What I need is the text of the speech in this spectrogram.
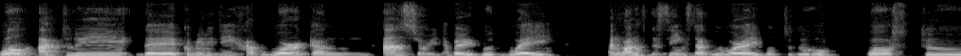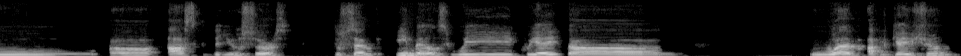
Well, actually, the community have worked and answered in a very good way. And one of the things that we were able to do was to uh, ask the users to send emails. We create a web application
